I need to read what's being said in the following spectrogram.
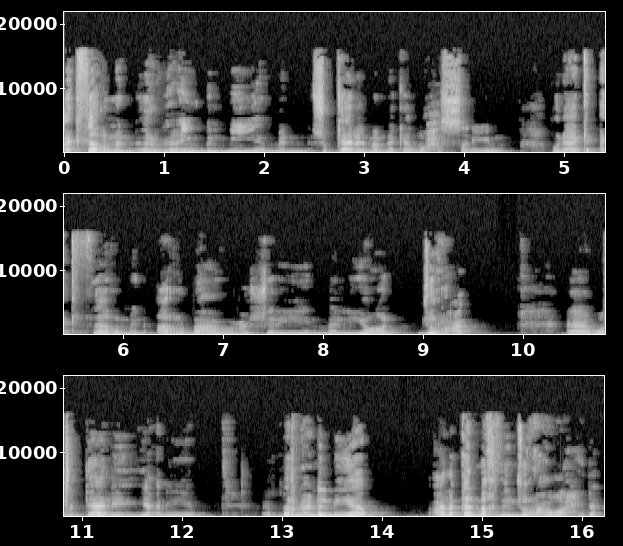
أكثر من 40% من سكان المملكة محصنين. هناك أكثر من 24 مليون جرعة. آه وبالتالي يعني 40% على الأقل ماخذين جرعة واحدة.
